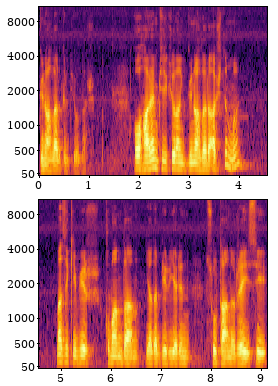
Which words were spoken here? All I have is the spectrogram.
günahlardır diyorlar. O harem çizgisi olan günahları aştın mı nasıl ki bir kumandan ya da bir yerin sultanı, reisi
